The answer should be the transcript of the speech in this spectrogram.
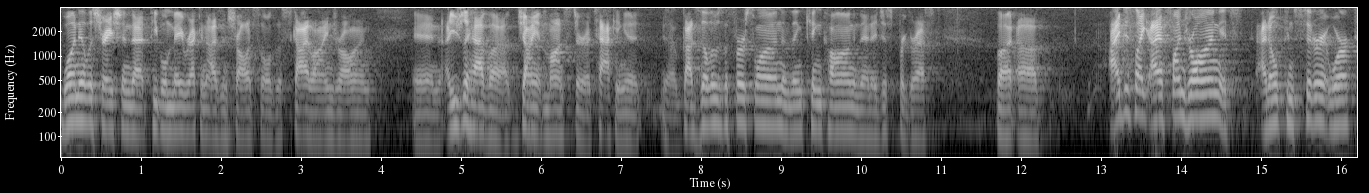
one illustration that people may recognize in Charlottesville is the skyline drawing. And I usually have a giant monster attacking it. You know, Godzilla was the first one, and then King Kong, and then it just progressed. But uh, I just like I have fun drawing. It's I don't consider it work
